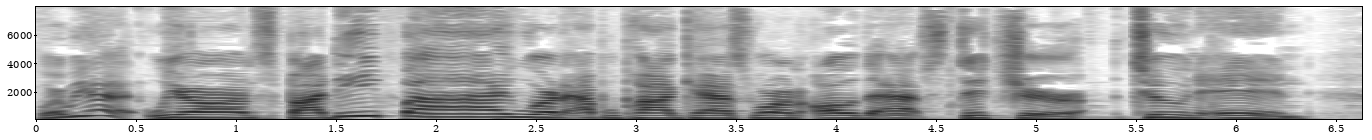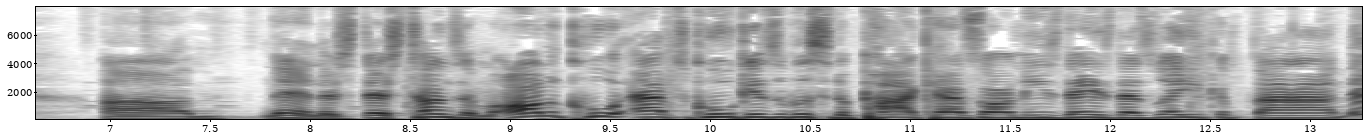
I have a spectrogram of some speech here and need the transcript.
where we at? We are on Spotify. We're on Apple Podcasts. We're on all of the apps, Stitcher, Tune In. Um, man, there's there's tons of them. All the cool apps, cool kids to listen to podcasts on these days. That's where you can find me.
